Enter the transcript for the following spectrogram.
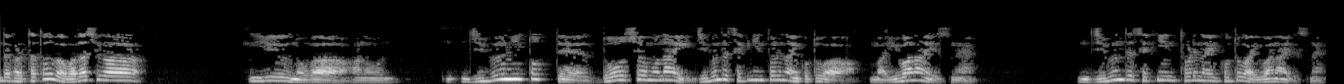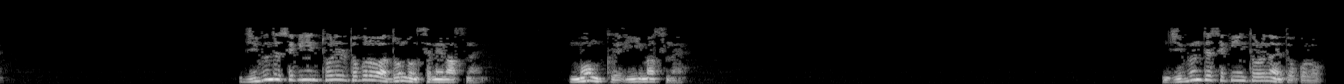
だから、例えば私が言うのは、あの、自分にとってどうしようもない、自分で責任取れないことは、まあ言わないですね。自分で責任取れないことは言わないですね。自分で責任取れるところはどんどん責めますね。文句言いますね。自分で責任取れないところ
